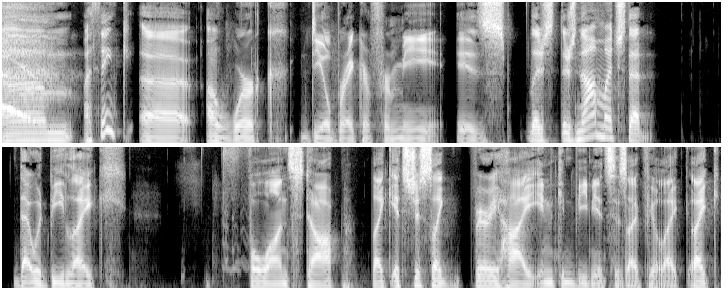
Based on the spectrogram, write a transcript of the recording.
Um, I think uh, a work deal breaker for me is there's there's not much that that would be like full on stop. Like it's just like very high inconveniences. I feel like like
